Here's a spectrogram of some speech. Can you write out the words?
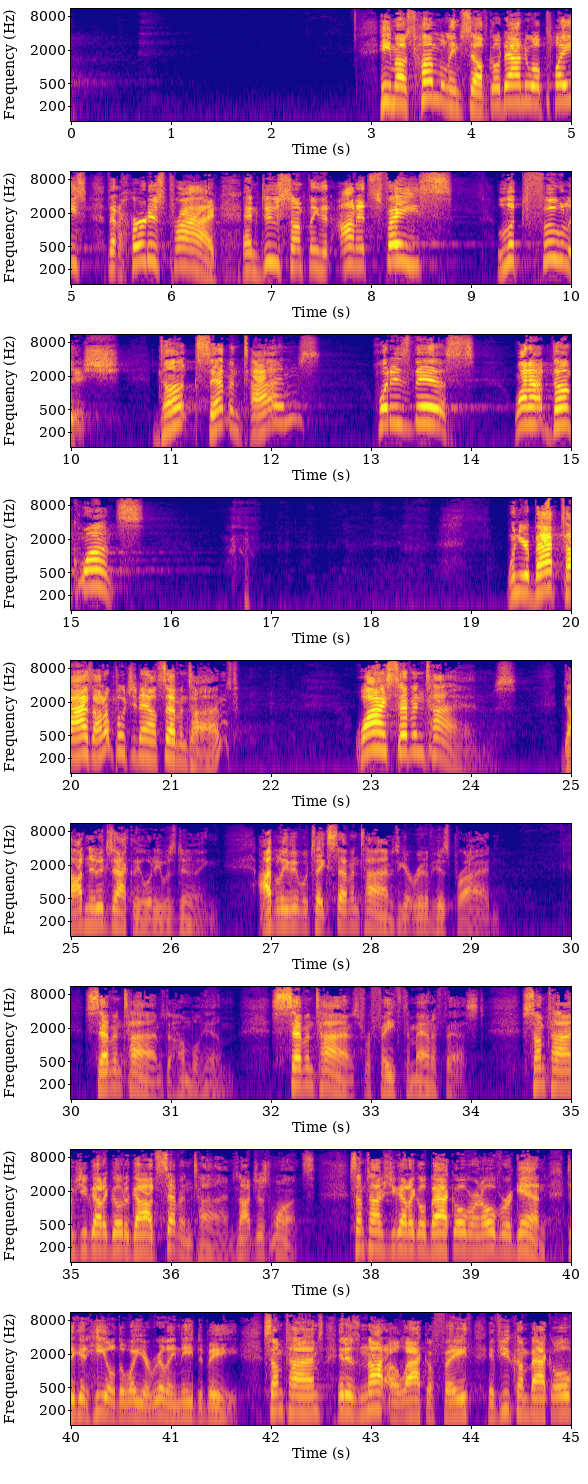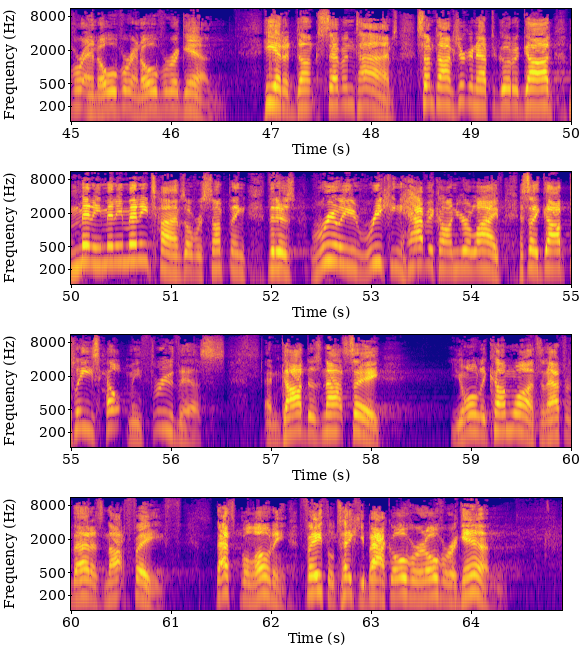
He must humble himself, go down to a place that hurt his pride, and do something that on its face looked foolish. Dunk seven times? What is this? Why not dunk once? When you're baptized, I don't put you down seven times. Why seven times? God knew exactly what he was doing. I believe it would take seven times to get rid of his pride, seven times to humble him, seven times for faith to manifest. Sometimes you've got to go to God seven times, not just once. Sometimes you've got to go back over and over again to get healed the way you really need to be. Sometimes it is not a lack of faith if you come back over and over and over again. He had to dunk seven times. Sometimes you're going to have to go to God many, many, many times over something that is really wreaking havoc on your life and say, God, please help me through this. And God does not say, you only come once, and after that, it's not faith. That's baloney. Faith will take you back over and over again.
